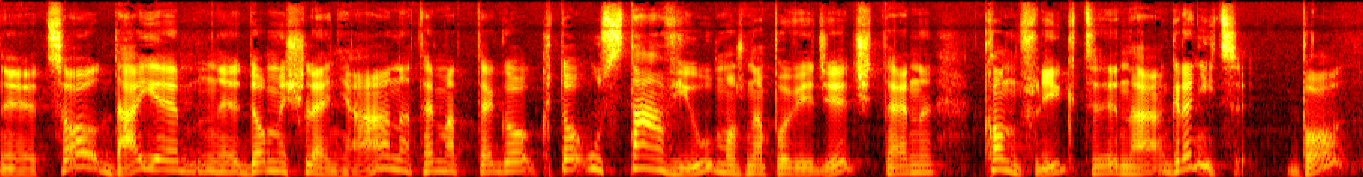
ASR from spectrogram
e, co daje do myślenia na temat tego, kto ustawił, można powiedzieć, ten konflikt na granicy. Bo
